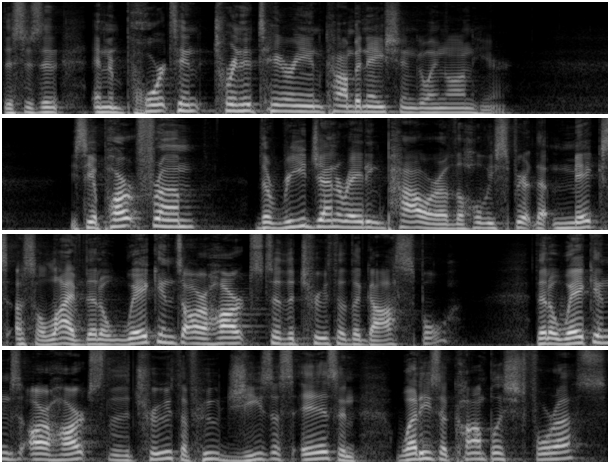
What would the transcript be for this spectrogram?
This is an, an important Trinitarian combination going on here. You see, apart from the regenerating power of the Holy Spirit that makes us alive, that awakens our hearts to the truth of the gospel, that awakens our hearts to the truth of who Jesus is and what he's accomplished for us.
